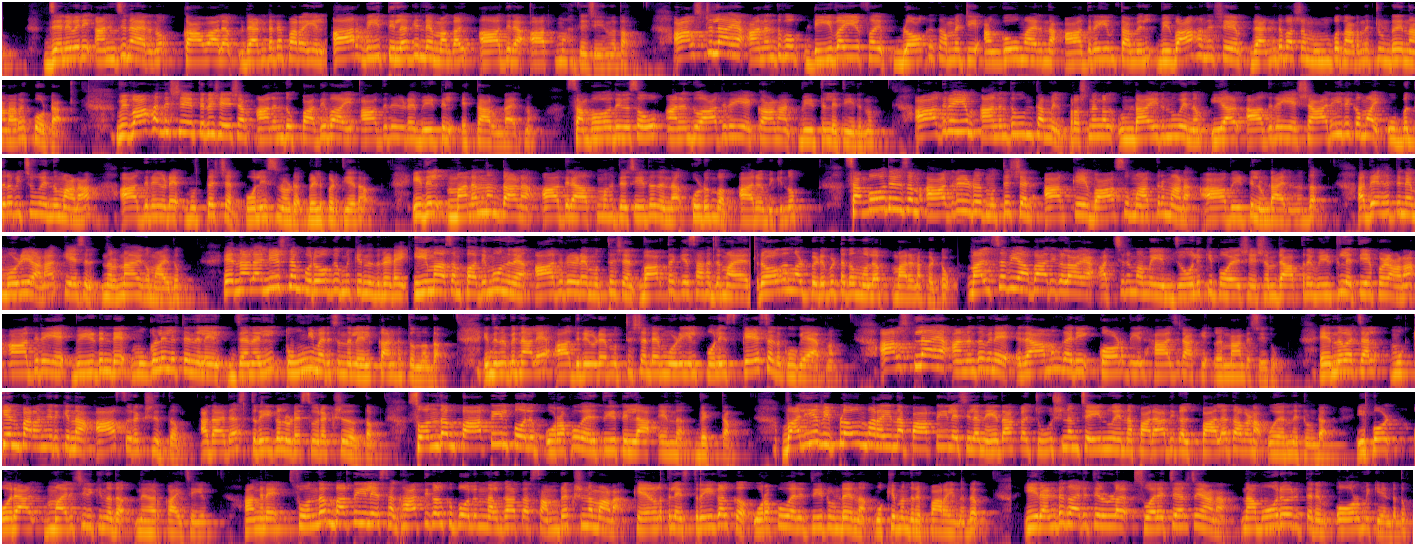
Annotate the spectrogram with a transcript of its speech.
ജനുവരി അഞ്ചിനായിരുന്നു കാവാലം രണ്ടരപ്പറയിൽ ആർ വി തിലകിന്റെ മകൾ ആതിര ആത്മഹത്യ ചെയ്യുന്നത്. അറസ്റ്റിലായ അനന്തുവും ഡിവൈഎഫ്ഐ ബ്ലോക്ക് കമ്മിറ്റി അംഗവുമായിരുന്ന ആതിരയും തമ്മിൽ വിവാഹ നിശ്ചയം രണ്ടു വർഷം മുമ്പ് നടന്നിട്ടുണ്ട് എന്നാണ് റിപ്പോർട്ട്. വിവാഹ നിശ്ചയത്തിന് ശേഷം അനന്തു പതിവായി ആതിരയുടെ വീട്ടിൽ എത്താറുണ്ടായിരുന്നു. സംഭവ ദിവസവും അനന്തു ആതിരയെ കാണാൻ വീട്ടിലെത്തിയിരുന്നു. ആതിരയും അനന്തവും തമ്മിൽ പ്രശ്നങ്ങൾ ഉണ്ടായിരുന്നുവെന്നും ഇയാൾ ആതിരയെ ശാരീരികമായി ഉപദ്രവിച്ചുവെന്നുമാണ് ആതിരയുടെ മുത്തച്ഛൻ പോലീസിനോട് വെളിപ്പെടുത്തിയത്. ഇതിൽ മനം നന്ദാണ് ആതിര ആത്മഹത്യ ചെയ്തതെന്ന് കുടുംബം ആരോപിക്കുന്നു. സംഭവ ദിവസം ആതിരയുടെ മുത്തച്ഛൻ ആർ കെ വാസു മാത്രമാണ് ആ വീട്ടിലുണ്ടായിരുന്നത്. അദ്ദേഹത്തിന്റെ മൊഴിയാണ് കേസിൽ നിർണായകമായത്. എന്നാൽ അന്വേഷണം പുരോഗമിക്കുന്നതിനിടെ ഈ മാസം പതിമൂന്നിന് ആതിരയുടെ മുത്തശ്ശൻ വാർദ്ധക്യ സഹജമായ രോഗങ്ങൾ പിടിപെട്ടത് മൂലം മരണപ്പെട്ടു. മത്സ്യവ്യാപാരികളായ അച്ഛനും അമ്മയും ജോലിക്ക് പോയ ശേഷം രാത്രി വീട്ടിലെത്തിയപ്പോഴാണ് ആതിരയെ വീടിന്റെ മുകളിലത്തെ നിലയിൽ ജനലിൽ തൂങ്ങി മരിച്ച നിലയിൽ കണ്ടെത്തുന്നത്. ഇതിനു പിന്നാലെ ആതിരയുടെ മുത്തശ്ശന്റെ മൊഴിയിൽ പോലീസ് കേസെടുക്കുകയായിരുന്നു. അറസ്റ്റിലായ അനന്തവിനെ രാമങ്കരി കോടതിയിൽ ഹാജരാക്കി റിമാൻഡ് ചെയ്തു. എന്ന് വെച്ചാൽ മുഖ്യൻ പറഞ്ഞിരിക്കുന്ന ആ സുരക്ഷിതത്വം അതായത് സ്ത്രീകളുടെ സുരക്ഷിതത്വം സ്വന്തം പാർട്ടിയിൽ പോലും ഉറപ്പുവരുത്തിയിട്ടില്ല എന്ന് വ്യക്തം. വലിയ വിപ്ലവം പറയുന്ന പാർട്ടിയിലെ ചില നേതാക്കൾ ചൂഷണം ചെയ്യുന്നു എന്ന പരാതികൾ പലതവണ ഉയർന്നിട്ടുണ്ട്. ഇപ്പോൾ ഒരാൾ മരിച്ചിരിക്കുന്നത് നേർക്കാഴ്ചയും. അങ്ങനെ സ്വന്തം പാർട്ടിയിലെ സഖാത്തികൾക്ക് പോലും നൽകാത്ത സംരക്ഷണമാണ് കേരളത്തിലെ സ്ത്രീകൾക്ക് ഉറപ്പുവരുത്തിയിട്ടുണ്ട് എന്ന് മുഖ്യമന്ത്രി പറയുന്നത്. ഈ രണ്ട് കാര്യത്തിലുള്ള സ്വരച്ചേർച്ചയാണ് നാം ഓരോരുത്തരും ഓർമ്മിക്കേണ്ടതും.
